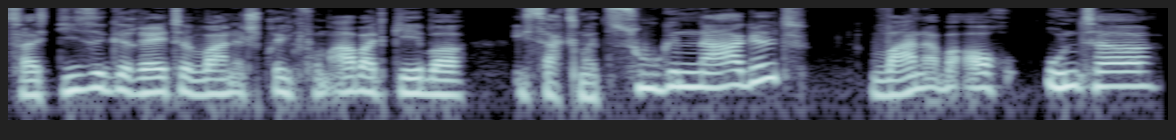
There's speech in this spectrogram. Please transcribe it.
Das heißt, diese Geräte waren entsprechend vom Arbeitgeber, ich sag's mal, zugenagelt, waren aber auch unter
